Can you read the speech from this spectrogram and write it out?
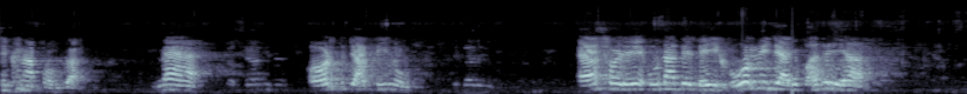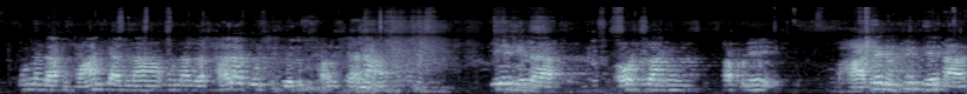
ਸਿੱਖਣਾ ਪਊਗਾ। ਮੈਂ ਔਰਤ ਜਾਤੀ ਨੂੰ ਇਸ ਵੇਲੇ ਉਹਨਾਂ ਦੇ ਲਈ ਹੋਰ ਵੀ ਜ਼ਿਆਦਾ ਵਧ ਰਿਹਾ। ਉਹਨਾਂ ਦਾ ਅਪਮਾਨ ਕਰਨਾ, ਉਹਨਾਂ ਦਾ ਸਾਰਾ ਕੁਝ ਦਿਲ ਵਿਖਾਲ ਸਹਿਣਾ। ਇਹ ਜਿਹੜਾ ਔਰਤਾਂ ਨੂੰ ਆਪਣੇ ਹਾਜ਼ਰ ਰੁਕੇ ਦੇ ਨਾਲ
